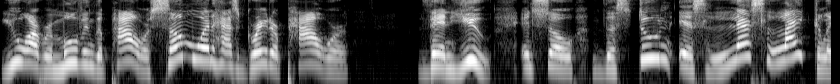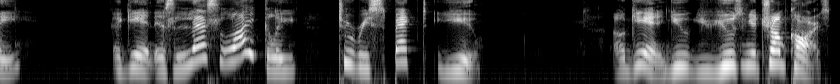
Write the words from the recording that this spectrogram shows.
You are removing the power. Someone has greater power than you. And so the student is less likely, again, is less likely to respect you. Again, you you using your trump cards.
